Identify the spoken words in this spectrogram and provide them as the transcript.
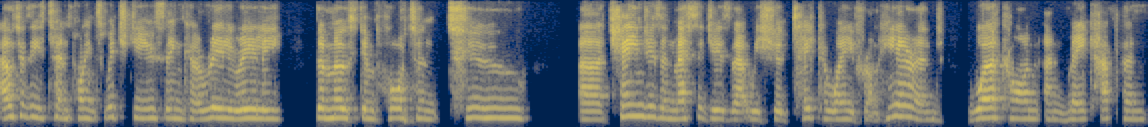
out of these 10 points, which do you think are really, really the most important two uh, changes and messages that we should take away from here and work on and make happen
